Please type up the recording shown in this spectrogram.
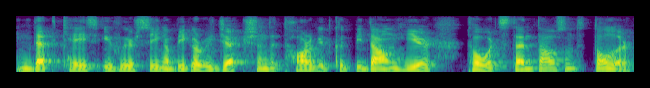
in that case, if we are seeing a bigger rejection, the target could be down here towards $10,000.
